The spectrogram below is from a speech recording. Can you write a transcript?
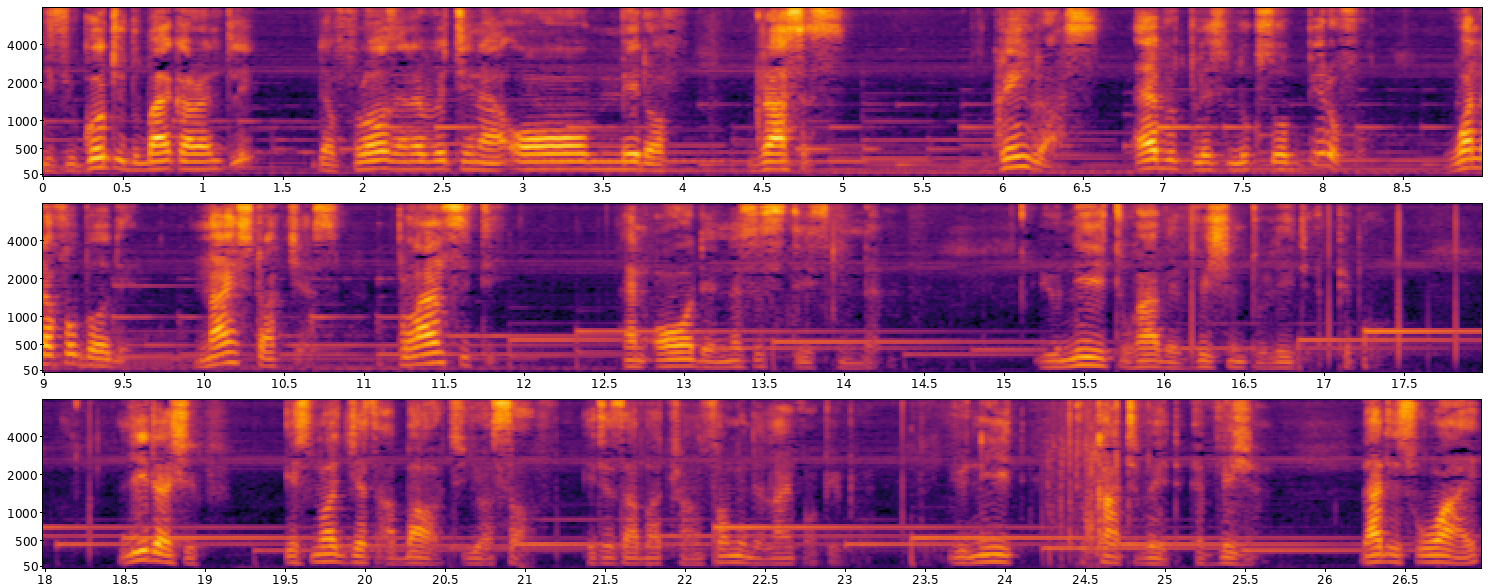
if you go to Dubai currently, the floors and everything are all made of grasses, green grass. Every place looks so beautiful. Wonderful building, nice structures, planned city, and all the necessities in them. You need to have a vision to lead people. Leadership is not just about yourself, it is about transforming the life of people. You need to cultivate a vision. That is why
